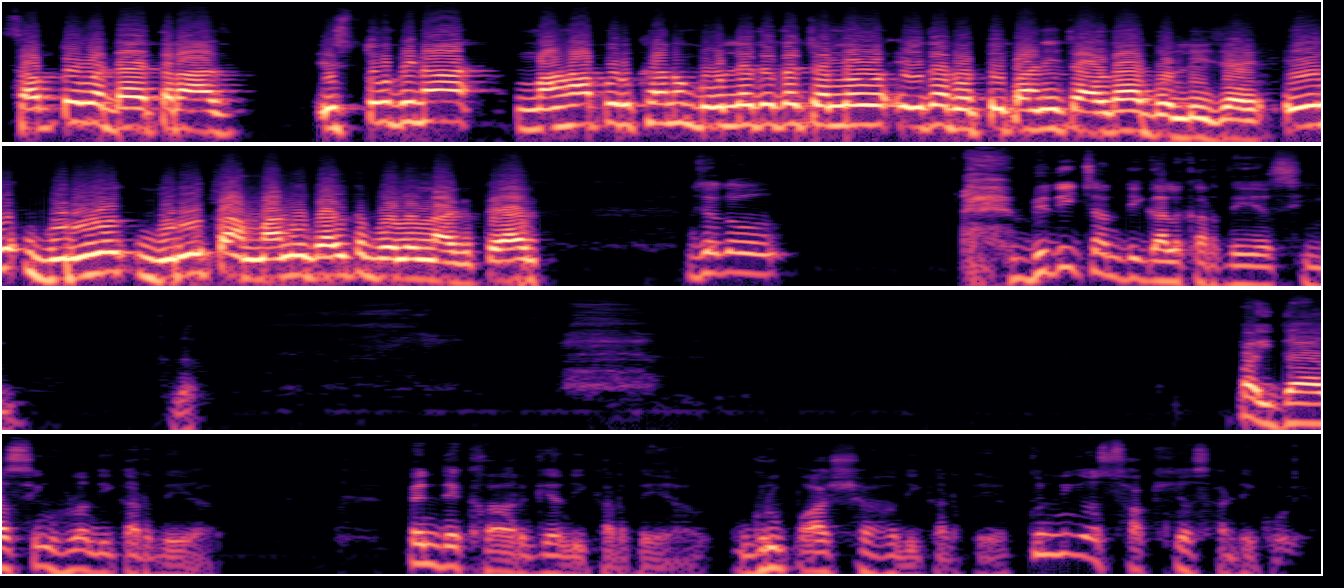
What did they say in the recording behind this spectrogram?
ਸਭ ਤੋਂ ਵੱਡਾ ਇਤਰਾਜ਼ ਇਸ ਤੋਂ ਬਿਨਾ ਮਹਾਪੁਰਖਾਂ ਨੂੰ ਬੋਲੇ ਤੇ ਤਾਂ ਚਲੋ, ਇਹ ਤਾਂ ਰੋਟੀ ਪਾਣੀ ਚੱਲਦਾ ਬੋਲੀ ਜਾਏ। ਇਹ ਗੁਰੂ ਗੁਰੂ ਧਾਮਾਂ ਨੂੰ ਗਲਤ ਬੋਲਣ ਲੱਗ ਪਿਆ। ਜਦੋਂ ਵਿਧੀ ਚੰਦ ਦੀ ਗੱਲ ਕਰਦੇ ਹਾਂ ਅਸੀਂ, ਹਨਾ। ਭਾਈ ਦਇਆ ਸਿੰਘ ਹੁਣਾਂ ਦੀ ਕਰਦੇ ਆ ਪਿੰਦੇ ਖਾਰਗਿਆਂ ਦੀ ਕਰਦੇ ਆ ਗੁਰੂ ਪਾਤਸ਼ਾਹਾਂ ਦੀ ਕਰਦੇ ਆ ਕਿੰਨੀਆਂ ਸਾਖੀਆਂ ਸਾਡੇ ਕੋਲ ਆ।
